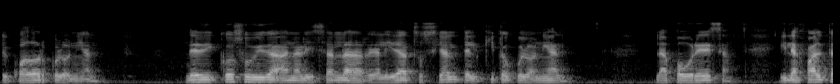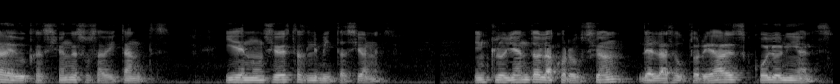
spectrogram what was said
Ecuador colonial. Dedicó su vida a analizar la realidad social del Quito colonial, la pobreza y la falta de educación de sus habitantes, y denunció estas limitaciones, incluyendo la corrupción de las autoridades coloniales.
